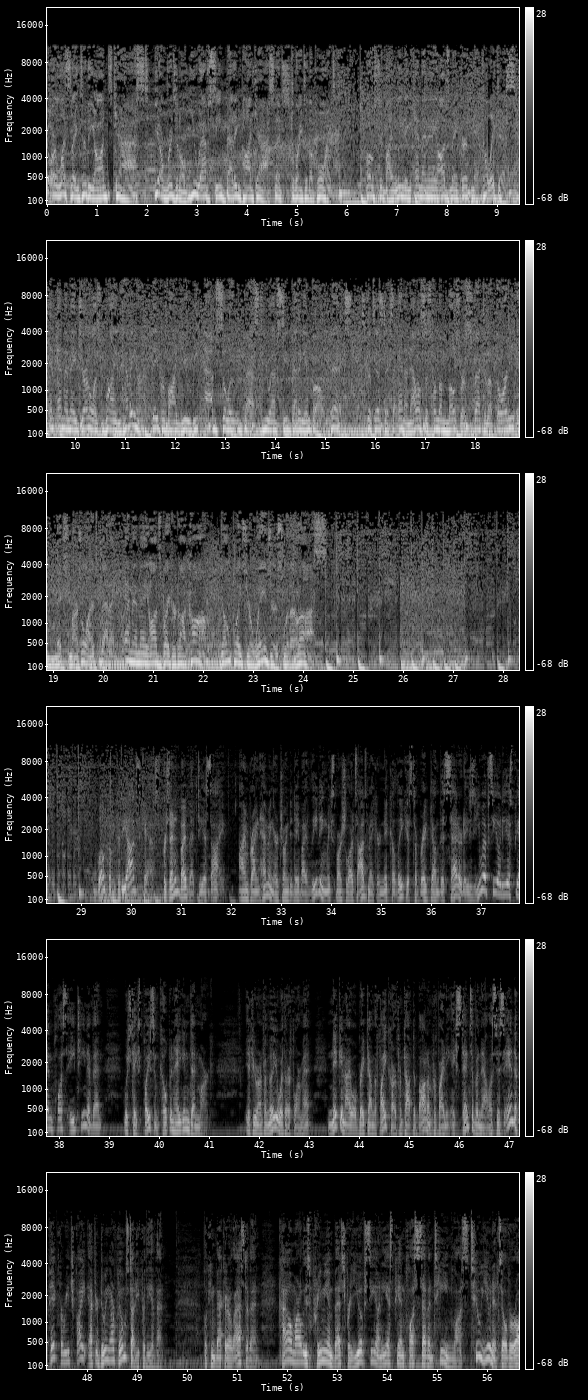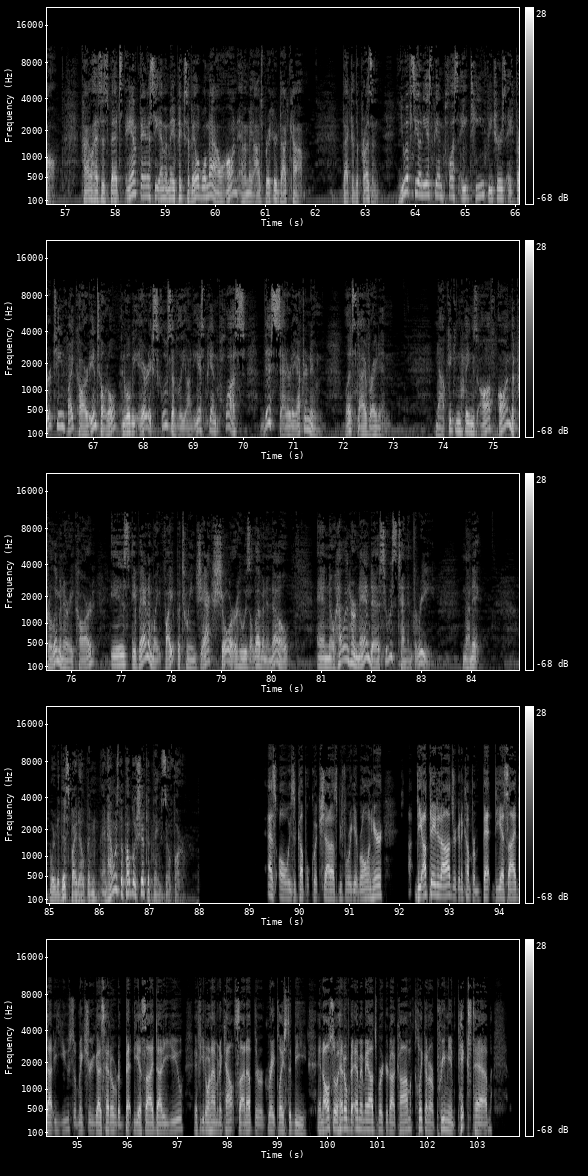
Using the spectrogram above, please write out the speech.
You're listening to the Odds Cast, the original UFC betting podcast that's straight to the point. Hosted by leading MMA oddsmaker Nick Kalikas and MMA journalist Brian Hemminger. They provide you the absolute best UFC betting info, picks, statistics, and analysis from the most respected authority in mixed martial arts betting. MMAoddsbreaker.com. Don't place your wagers without us. Welcome to the Oddscast, presented by BetDSI. I'm Brian Hemminger, joined today by leading mixed martial arts oddsmaker Nick Kalikas to break down this Saturday's UFC on ESPN Plus 18 event, which takes place in Copenhagen, Denmark. If you're unfamiliar with our format, Nick and I will break down the fight card from top to bottom, providing extensive analysis and a pick for each fight after doing our film study for the event. Looking back at our last event, Kyle Marley's premium bets for UFC on ESPN Plus 17 lost two units overall. Kyle has his bets and fantasy MMA picks available now on MMAoddsbreaker.com. Back to the present. UFC on ESPN Plus 18 features a 13 fight card in total and will be aired exclusively on ESPN Plus this Saturday afternoon. Let's dive right in. Now, kicking things off on the preliminary card is a bantamweight fight between Jack Shore, who is 11 and 0, and Nohelin Hernandez, who is 10 and 3. Now, Nick, where did this fight open, and how has the public shifted things so far? As always, a couple quick shout outs before we get rolling here. Uh, the updated odds are going to come from betdsi.eu, so make sure you guys head over to betdsi.eu. If you don't have an account, sign up. They're a great place to be. And also head over to MMAoddsbreaker.com, click on our premium picks tab,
